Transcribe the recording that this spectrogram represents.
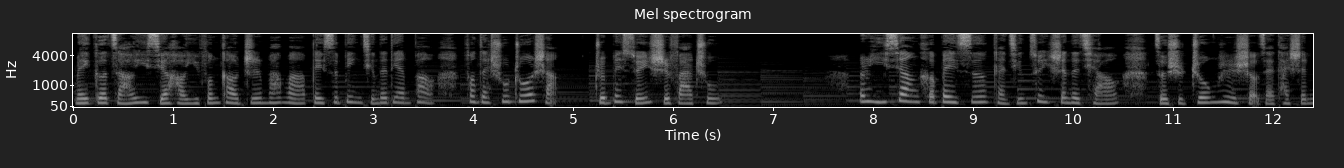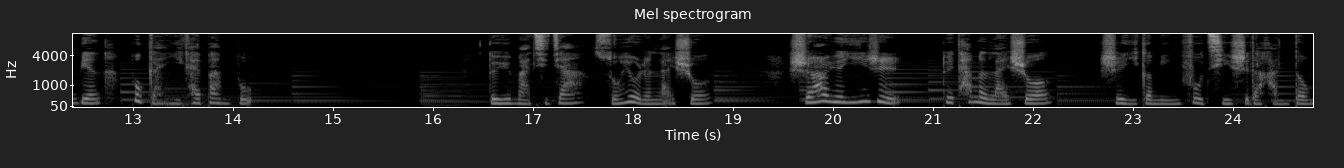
梅格早已写好一封告知妈妈贝斯病情的电报，放在书桌上，准备随时发出。而一向和贝斯感情最深的乔，则是终日守在他身边，不敢移开半步。对于马奇家所有人来说，十二月一日对他们来说。是一个名副其实的寒冬。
